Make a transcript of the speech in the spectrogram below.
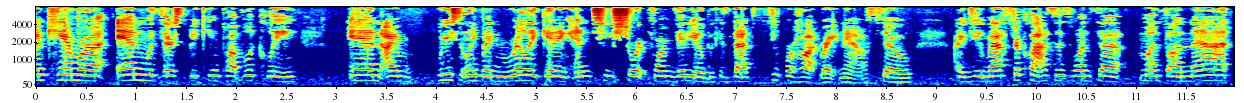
on camera and with their speaking publicly. And I've recently been really getting into short form video because that's super hot right now. So, I do master classes once a month on that.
